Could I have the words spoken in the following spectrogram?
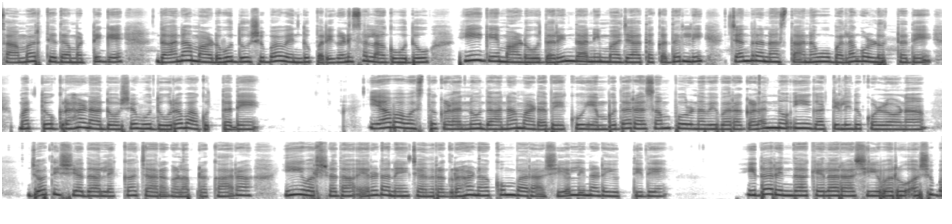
ಸಾಮರ್ಥ್ಯದ ಮಟ್ಟಿಗೆ ದಾನ ಮಾಡುವುದು ಶುಭವೆಂದು ಪರಿಗಣಿಸಲಾಗುವುದು. ಹೀಗೆ ಮಾಡುವುದರಿಂದ ನಿಮ್ಮ ಜಾತಕದಲ್ಲಿ ಚಂದ್ರನ ಸ್ಥಾನವು ಬಲಗೊಳ್ಳುತ್ತದೆ ಮತ್ತು ಗ್ರಹಣ ದೋಷವು ದೂರವಾಗುತ್ತದೆ. ಯಾವ ವಸ್ತುಗಳನ್ನು ದಾನ ಮಾಡಬೇಕು ಎಂಬುದರ ಸಂಪೂರ್ಣ ವಿವರಗಳನ್ನು ಈಗ ತಿಳಿದುಕೊಳ್ಳೋಣ. ಜ್ಯೋತಿಷ್ಯದ ಲೆಕ್ಕಾಚಾರಗಳ ಪ್ರಕಾರ ಈ ವರ್ಷದ ಎರಡನೇ ಚಂದ್ರಗ್ರಹಣ ಕುಂಭ ರಾಶಿಯಲ್ಲಿ ನಡೆಯುತ್ತಿದೆ. ಇದರಿಂದ ಕೆಲ ರಾಶಿಯವರು ಅಶುಭ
